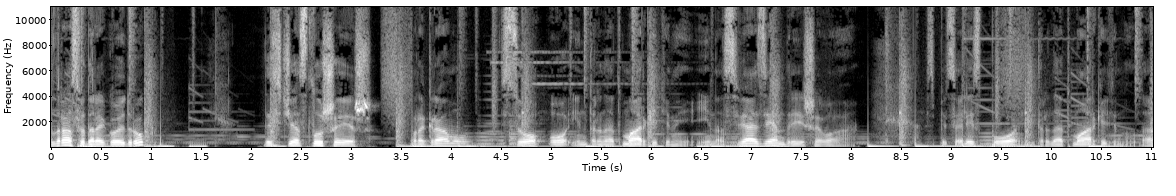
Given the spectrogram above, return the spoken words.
Здравствуй, дорогой друг. Ты сейчас слушаешь программу «Все о интернет-маркетинге». И на связи Андрей Шева, специалист по интернет-маркетингу. Да?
